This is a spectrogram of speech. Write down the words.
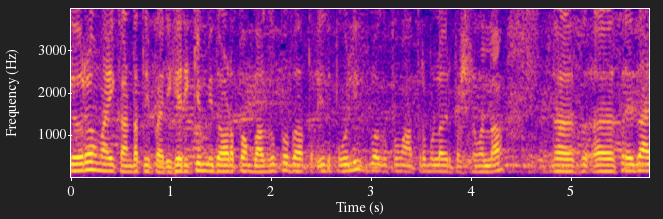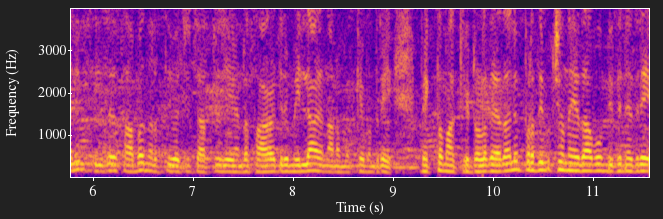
ഗൗരവമായി കണ്ടെത്തി പരിഹരിക്കും. ഇതോടൊപ്പം വകുപ്പ് ഇത് പോലീസ് വകുപ്പ് മാത്രമുള്ള ഒരു പ്രശ്നമല്ല. ഏതായാലും ഇത് സഭ നിർത്തിവെച്ച് ചർച്ച ചെയ്യേണ്ട സാഹചര്യമില്ല എന്നാണ് മുഖ്യമന്ത്രി വ്യക്തമാക്കിയിട്ടുള്ളത്. ഏതായാലും പ്രതിപക്ഷ നേതാവും ഇതിനെതിരെ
